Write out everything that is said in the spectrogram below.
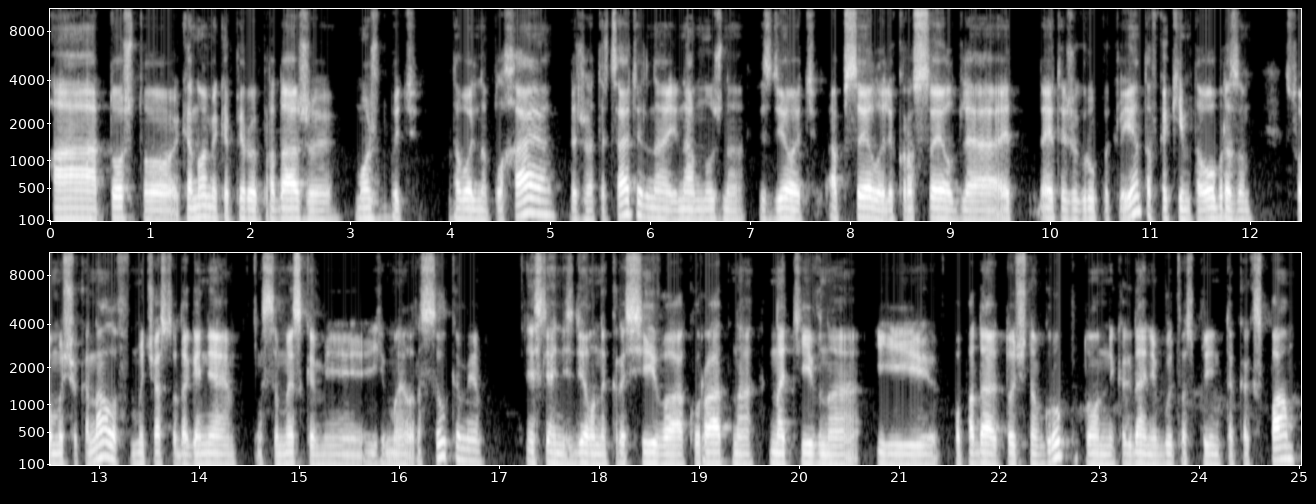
А то, что экономика первой продажи может быть довольно плохая, даже отрицательная, и нам нужно сделать upsell или cross-sell для этой же группы клиентов каким-то образом с помощью каналов. Мы часто догоняем смс-ками, e-mail рассылками, если они сделаны красиво, аккуратно, нативно и попадают точно в группу, то он никогда не будет воспринят так как спам,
